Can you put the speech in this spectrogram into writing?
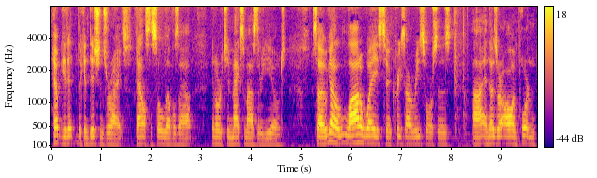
help get it the conditions right, balance the soil levels out in order to maximize their yield. So we've got a lot of ways to increase our resources, uh, and those are all important.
